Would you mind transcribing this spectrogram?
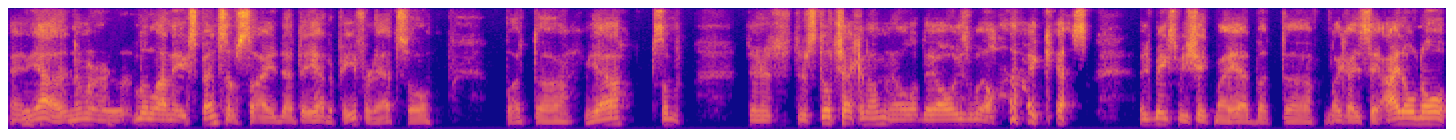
And yeah, the number a little on the expensive side that they had to pay for that. So, but uh, yeah, some they're they're still checking them. And they always will, I guess. It makes me shake my head, but uh, like I say, I don't know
